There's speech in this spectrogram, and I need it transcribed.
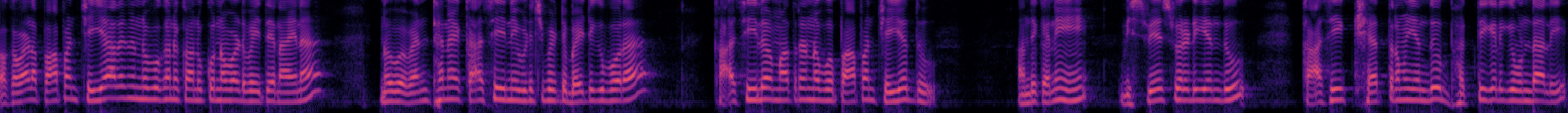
ఒకవేళ పాపం చెయ్యాలని నువ్వు కనుక అనుకున్నవాడివైతే నాయన నువ్వు వెంటనే కాశీని విడిచిపెట్టి బయటికి పోరా. కాశీలో మాత్రం నువ్వు పాపం చెయ్యొద్దు. అందుకని విశ్వేశ్వరుడి ఎందు కాశీ క్షేత్రం ఎందు భక్తి కలిగి ఉండాలి.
